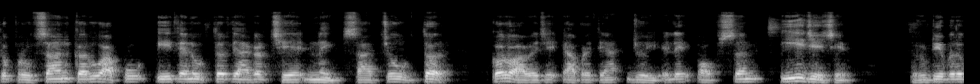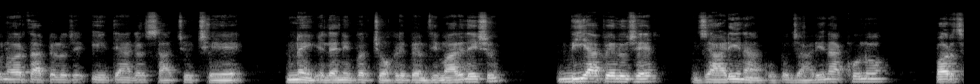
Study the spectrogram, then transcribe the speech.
તો પ્રોત્સાહન કરવું, આપવું એ તેનો ઉત્તર ત્યાં આગળ છે નહીં. સાચો ઉત્તર કયો આવે છે એ આપણે ત્યાં જોઈએ. એટલે ઓપ્શન એ જે છે રૂઢિપ્રયોગનો અર્થ આપેલો છે એ ત્યાં આગળ સાચું છે નહીં. એટલે એની પર ચોકડી પ્રેમથી મારી દઈશું. બી આપેલું છે જાડી નાખવું. તો જાડી નાખવુંનો અર્થ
